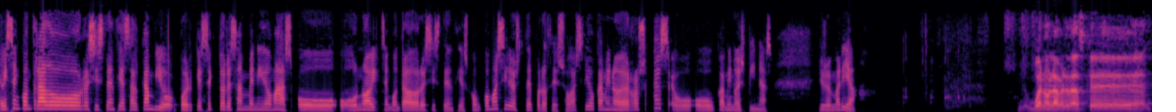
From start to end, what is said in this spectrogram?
¿habéis encontrado resistencias al cambio? ¿Por qué sectores han venido más o, no habéis encontrado resistencias? ¿Cómo, ha sido este proceso? ¿Ha sido camino de rosas o camino de espinas? José María. Bueno, la verdad es que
